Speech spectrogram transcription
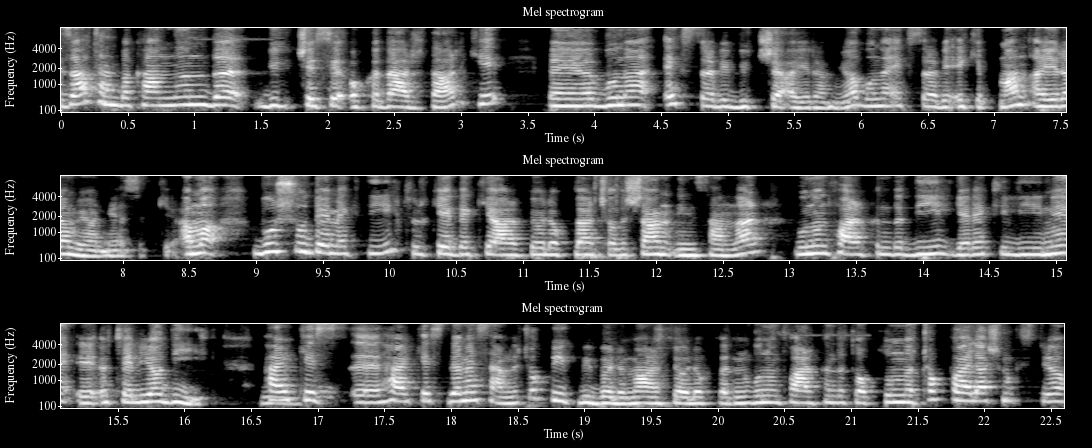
Zaten bakanlığın da bütçesi o kadar dar ki e, buna ekstra bir bütçe ayıramıyor, buna ekstra bir ekipman ayıramıyor ne yazık ki. Ama bu şu demek değil, Türkiye'deki arkeologlar çalışan insanlar bunun farkında değil, gerekliliğini e, öteliyor değil. Herkes e, herkes demesem de çok büyük bir bölümü arkeologların bunun farkında toplumla çok paylaşmak istiyor.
